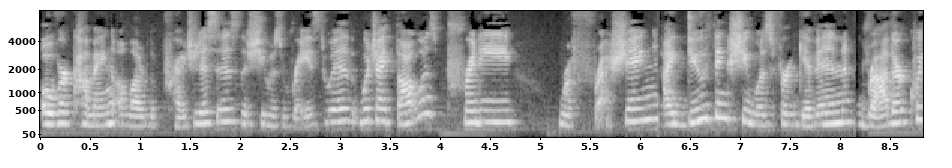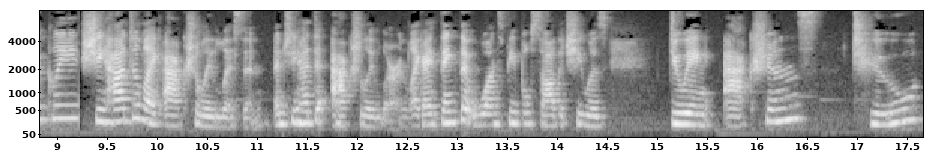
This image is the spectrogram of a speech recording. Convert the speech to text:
overcoming a lot of the prejudices that she was raised with, which I thought was pretty refreshing. I do think she was forgiven rather quickly. She had to like actually listen and she had to actually learn. Like I think that once people saw that she was doing actions to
